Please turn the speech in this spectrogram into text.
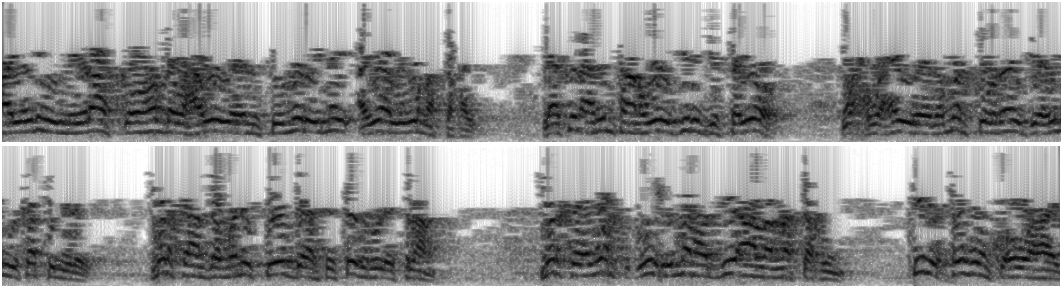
aayadihii miiraaska oo hadda waxaa weeye aanu soo maraynay ayaa lagu nasakhay laakiin arrintaanu way jiri jirtayoo wax waxay aheeda markii horena jaahiliga ka timiday. Markaan dambana soo gaartay sadrulislaam marka wixii mar haddii aan la nasakhin sidii xukunka uu ahay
